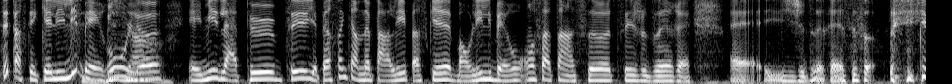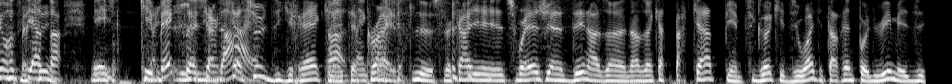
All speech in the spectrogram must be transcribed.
sais parce que que les libéraux là aient mis de la pub, tu sais, il y a personne qui en a parlé parce que bon les libéraux, on s'attend à ça, tu sais, je veux dire euh, euh, je veux dire euh, c'est ça. on s'y attend. Mais Québec la, solidaire. La caricature là, Ah, était priceless. là. quand il- tu voyais GND dans un, dans un 4x4, puis un petit gars qui dit, ouais, t'es en train de polluer, mais il dit,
